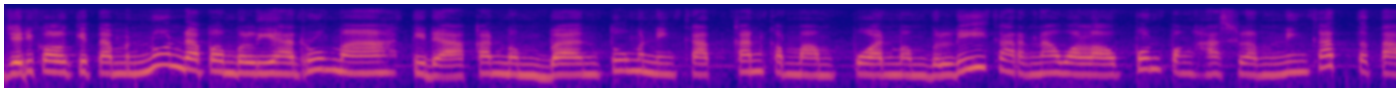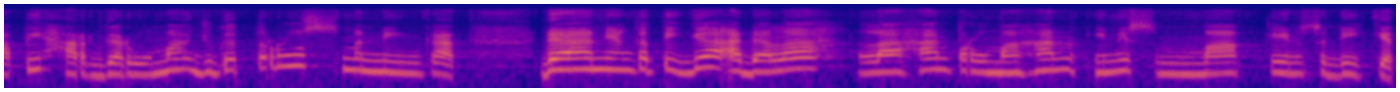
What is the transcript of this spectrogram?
Jadi kalau kita menunda pembelian rumah tidak akan membantu meningkatkan kemampuan membeli karena walaupun penghasilan meningkat tetapi harga rumah juga terus meningkat. Dan yang ketiga adalah lahan perumahan ini semakin sedikit.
